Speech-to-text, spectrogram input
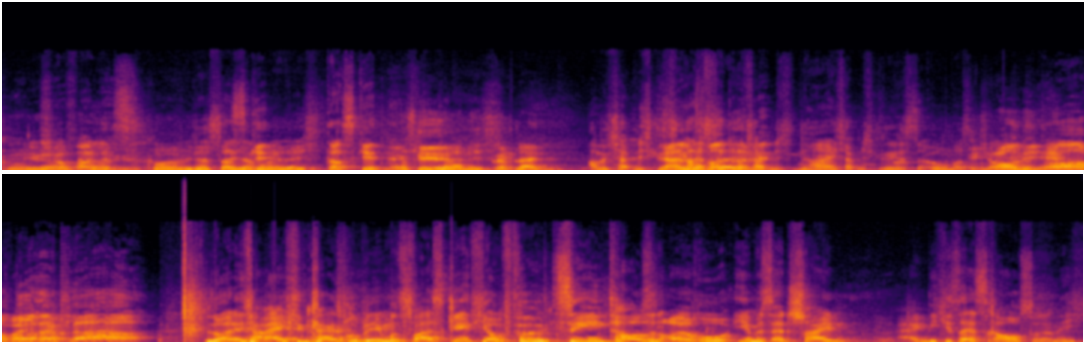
Guck, ich ja, hoffe alles. guck, wie das, Das geht, echt. das geht nicht. Okay, gar nicht. drin bleiben? Aber ich habe nicht Ja, gesehen, lass dass mal da, drin. ich hab nicht, nein, ich habe nicht gesehen, dass da irgendwas Ich auch nicht, ey, Oh, Bruder, weiter. klar. Leute, ich habe echt ein kleines Problem und zwar, es geht hier um 15.000 Euro. Ihr müsst entscheiden, eigentlich ist er jetzt raus, oder nicht?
